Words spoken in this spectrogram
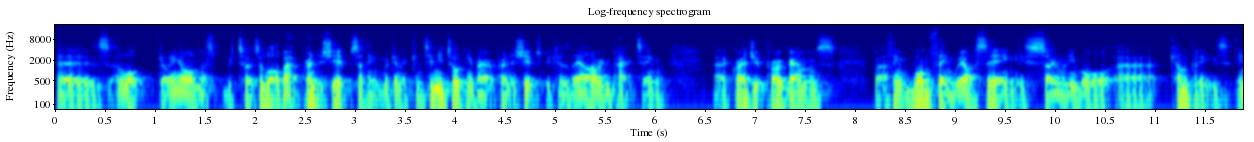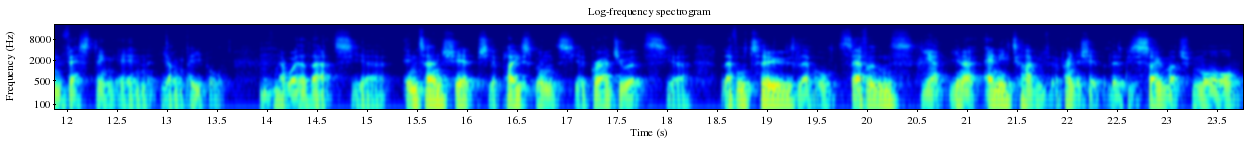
There's a lot going on. We've talked a lot about apprenticeships. I think we're going to continue talking about apprenticeships because they are impacting uh, graduate programs. But I think one thing we are seeing is so many more uh, companies investing in young people. Mm-hmm. Now, whether that's your internships, your placements, your graduates, your level twos, level sevens, Yeah. you know, any type of apprenticeship, there's been so much more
